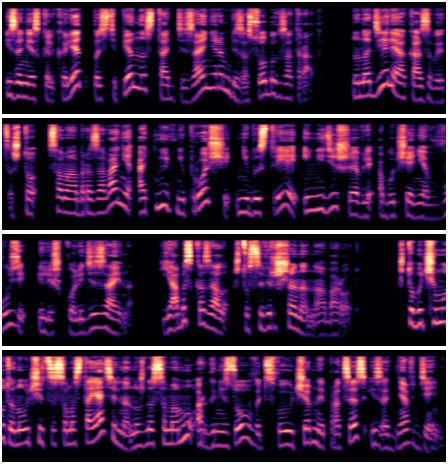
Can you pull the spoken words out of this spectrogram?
и за несколько лет постепенно стать дизайнером без особых затрат. Но на деле оказывается, что самообразование отнюдь не проще, не быстрее и не дешевле обучения в ВУЗе или школе дизайна. Я бы сказала, что совершенно наоборот. Чтобы чему-то научиться самостоятельно, нужно самому организовывать свой учебный процесс изо дня в день.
